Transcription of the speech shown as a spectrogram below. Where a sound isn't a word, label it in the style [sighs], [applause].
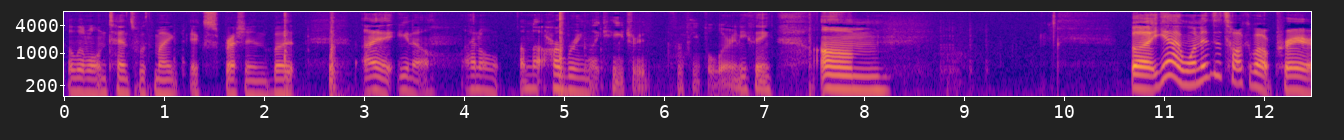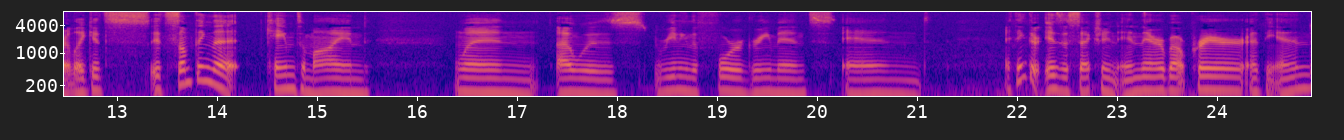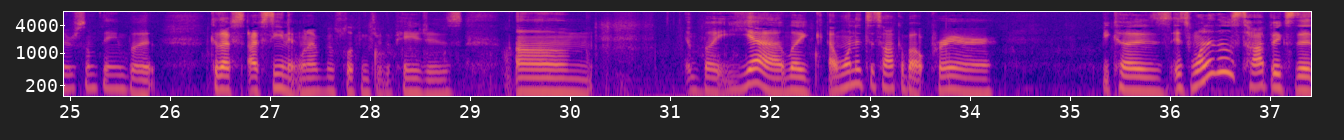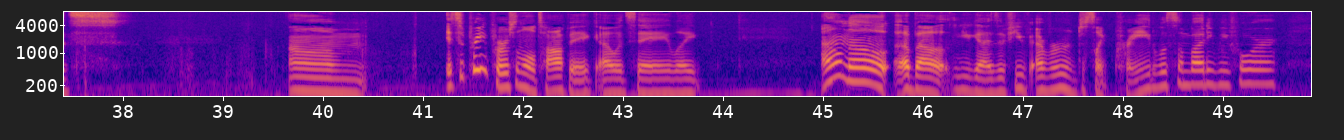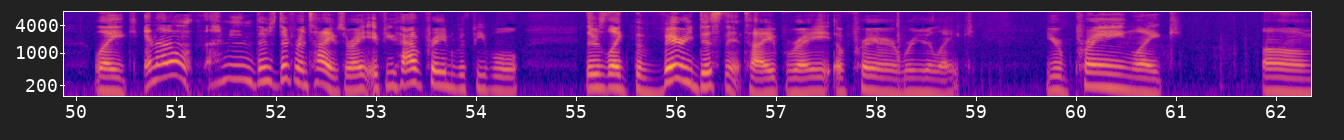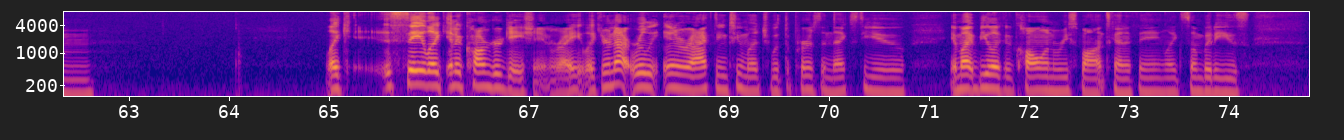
a little intense with my expression, but I, you know, I don't I'm not harboring like hatred for people or anything. Um but yeah, I wanted to talk about prayer. Like it's it's something that came to mind when I was reading the four agreements and I think there is a section in there about prayer at the end or something, but because I've I've seen it when I've been flipping through the pages. Um, but yeah, like I wanted to talk about prayer because it's one of those topics that's um it's a pretty personal topic, I would say. Like I don't know about you guys if you've ever just like prayed with somebody before. Like, and I don't I mean, there's different types, right? If you have prayed with people, there's like the very distant type, right, of prayer where you're like you're praying like um like say like in a congregation, right? Like you're not really interacting too much with the person next to you. It might be like a call and response kind of thing, like somebody's,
